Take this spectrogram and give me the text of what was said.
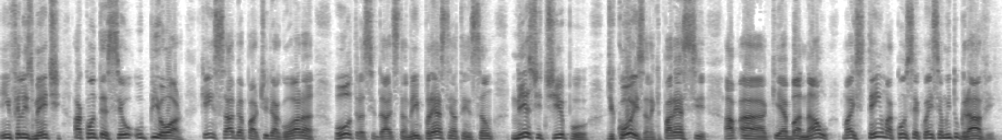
Infelizmente aconteceu o pior. Quem sabe a partir de agora outras cidades também prestem atenção nesse tipo de coisa, né, que parece a, a, que é banal, mas tem uma consequência muito grave.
